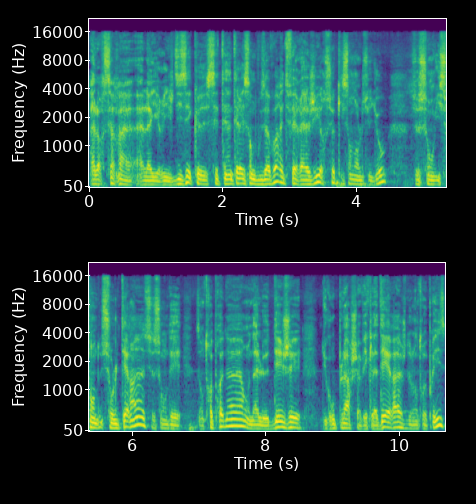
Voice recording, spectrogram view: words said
Alors Sarah Alaïri, je disais que c'était intéressant de vous avoir et de faire réagir ceux qui sont dans le studio. Ce sont, ils sont sur le terrain, ce sont des entrepreneurs. On a le DG du groupe L'Arche avec la DRH de l'entreprise.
